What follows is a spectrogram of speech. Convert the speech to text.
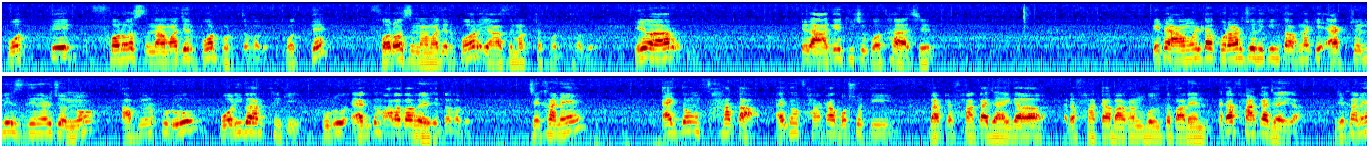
প্রত্যেক ফরজ নামাজের পর পড়তে হবে। প্রত্যেক ফরজ নামাজের পর এই আজিমাতটা পড়তে হবে। এবার, এর আগে কিছু কথা আছে। এটা আমলটা করার জন্য কিন্তু আপনাকে একচল্লিশ দিনের জন্য আপনার পুরো পরিবার থেকে পুরো একদম আলাদা হয়ে যেতে হবে। যেখানে একদম ফাঁকা একদম ফাঁকা বসতি বা একটা ফাঁকা জায়গা, একটা ফাঁকা বাগান বলতে পারেন, একটা ফাঁকা জায়গা। যেখানে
